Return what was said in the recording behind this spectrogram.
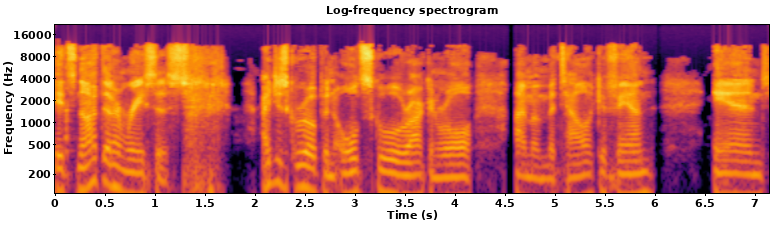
it's not that I'm racist. I just grew up in old school rock and roll. I'm a Metallica fan, and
